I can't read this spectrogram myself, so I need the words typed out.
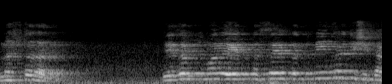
नष्ट झालं. ते जर तुम्हाला येत नसेल तर तुम्ही इंग्रजी शिका.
